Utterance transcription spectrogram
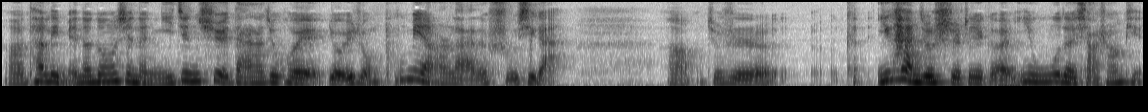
啊，它里面的东西呢，你一进去，大家就会有一种扑面而来的熟悉感，啊，就是一看就是这个义乌的小商品，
